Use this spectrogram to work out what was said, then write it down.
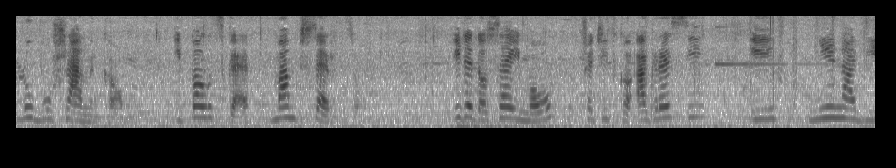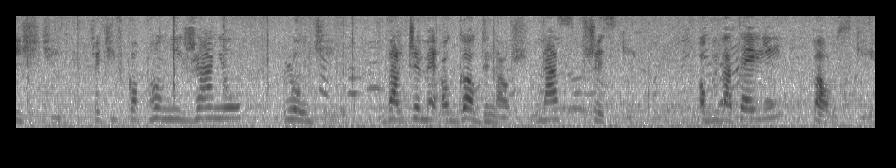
lubuszanką. I Polskę mam w sercu. Idę do Sejmu przeciwko agresji i nienawiści, przeciwko poniżaniu ludzi. Walczymy o godność nas wszystkich, obywateli Polski.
